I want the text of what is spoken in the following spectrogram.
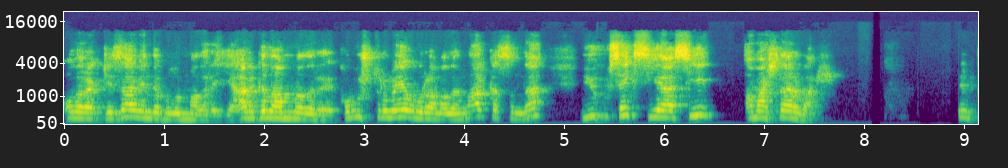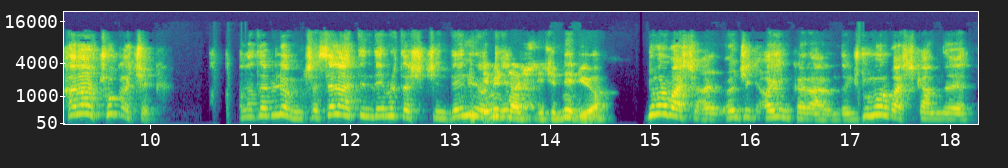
olarak cezaevinde bulunmaları, yargılanmaları, kovuşturmaya uğramalarının arkasında yüksek siyasi amaçlar var. Karar çok açık. Anlatabiliyor muyum? İşte Selahattin Demirtaş için deniyor Demirtaş ki... Demirtaş için ne diyor? Cumhurbaşkanı, önceki ahim kararında Cumhurbaşkanlığı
